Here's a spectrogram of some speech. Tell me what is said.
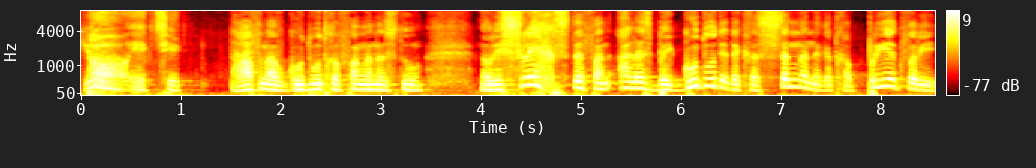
Ja, ek sê daar vanaf Goodwood gevangenes toe. Nou die slegste van alles by Goodwood het ek gesing en ek het gepreek vir die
